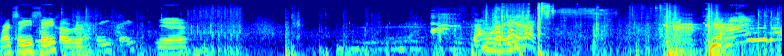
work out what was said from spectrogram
Rex, are you safe? Cover. Yeah. That one Okay, here. right. Behind me, bro.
